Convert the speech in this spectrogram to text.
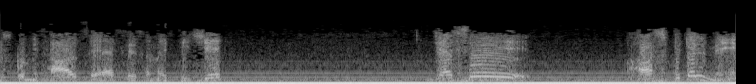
اس کو مثال سے ایسے سمجھ دیجیے جیسے ہاسپٹل میں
